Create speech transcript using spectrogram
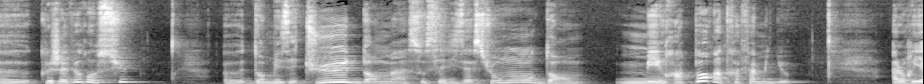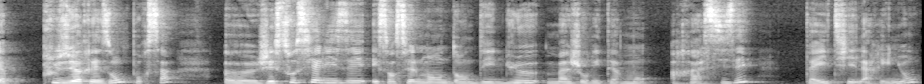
euh, que j'avais reçues euh, dans mes études, dans ma socialisation, dans mes rapports intrafamiliaux. Alors il y a plusieurs raisons pour ça. J'ai socialisé essentiellement dans des lieux majoritairement racisés, Tahiti et La Réunion,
